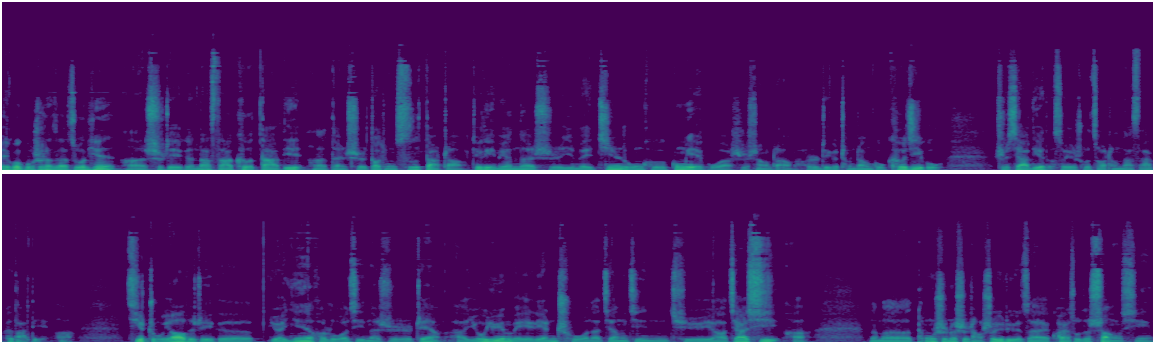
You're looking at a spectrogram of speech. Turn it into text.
美国股市呢，在昨天啊是这个纳斯达克大跌啊，但是道琼斯大涨。这里面呢，是因为金融和工业股啊是上涨的，而这个成长股、科技股是下跌的，所以说造成纳斯达克大跌啊。其主要的这个原因和逻辑呢是这样的啊，由于美联储呢将近去要加息啊，那么同时呢市场收益率在快速的上行，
